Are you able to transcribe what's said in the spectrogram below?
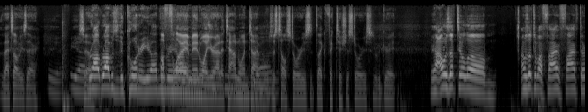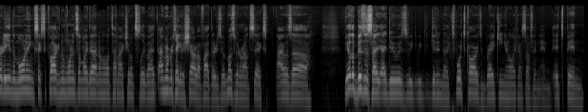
that's always there. yeah. So- Rob, Rob was the corner. You know, I I'll remember. fly uh, him in while you're out of town one time. We'll just tell stories. It's like fictitious stories. It'll be great. Yeah, I was up till um, I was up till about five five thirty in the morning, six o'clock in the morning, something like that. I don't know what time I actually went to sleep. I, I remember taking a shower about five thirty, so it must have been around six. I was uh, the other business I, I do is we, we get into like sports cards and breaking and all that kind of stuff, and, and it's been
